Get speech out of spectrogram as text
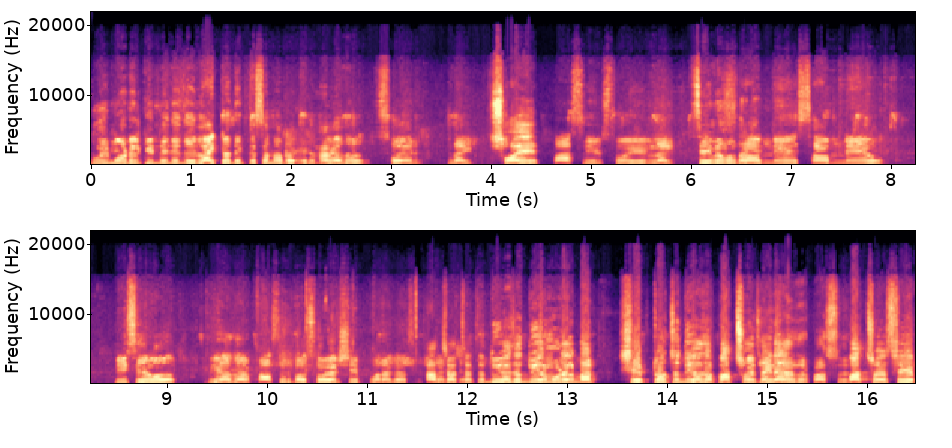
দুই মডেল কিনতে যে যে লাইটটা দেখতেছেন না ভাই এটা হ্যাঁ। দুই হাজার ছয়ের লাইট ছয়ের? পাঁচের ছয়ের লাইট সেম এমন থাকে। সামনে সামনেও পিছেও দুই হাজার পাঁচের বা ছয়ের শেপ করা গেছে আচ্ছা আচ্ছা আচ্ছা। দুই হাজার দুইয়ের মডেল বাট শেপটা হচ্ছে দুই হাজার পাঁচ ছয় তাই না? দুই হাজার পাঁচ ছয় পাঁচ ছয় শেপ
